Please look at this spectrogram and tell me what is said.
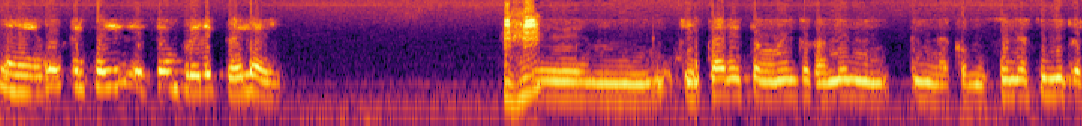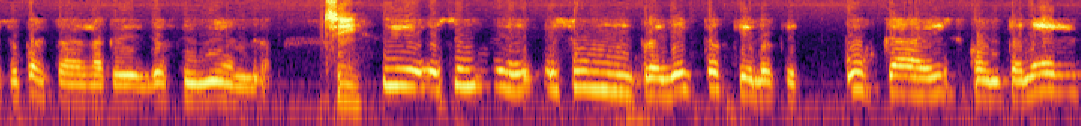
eh, este, es un proyecto de ley eh, que está en este momento también en la Comisión de Hacienda y Presupuesto, en la que yo soy miembro. Sí. Y es un, eh, es un proyecto que lo que busca es contener,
